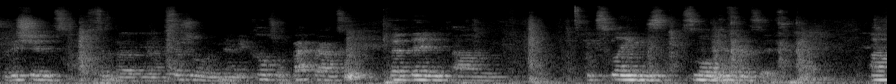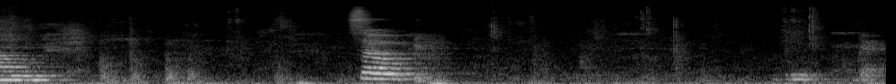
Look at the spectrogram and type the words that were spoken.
traditions, uh, you know, social and, and, cultural backgrounds that then um, explain these small differences. Um, so, okay.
